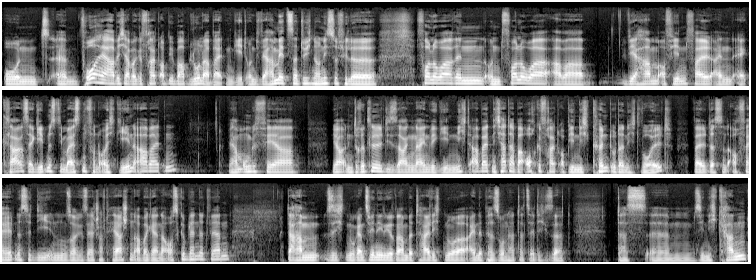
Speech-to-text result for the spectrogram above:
Und ähm, vorher habe ich aber gefragt, ob überhaupt Lohnarbeiten geht. Und wir haben jetzt natürlich noch nicht so viele Followerinnen und Follower, aber wir haben auf jeden Fall ein äh, klares Ergebnis. Die meisten von euch gehen arbeiten. Wir haben ungefähr ja, ein Drittel, die sagen, nein, wir gehen nicht arbeiten. Ich hatte aber auch gefragt, ob ihr nicht könnt oder nicht wollt, weil das sind auch Verhältnisse, die in unserer Gesellschaft herrschen, aber gerne ausgeblendet werden. Da haben sich nur ganz wenige daran beteiligt. Nur eine Person hat tatsächlich gesagt, dass ähm, sie nicht kann.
